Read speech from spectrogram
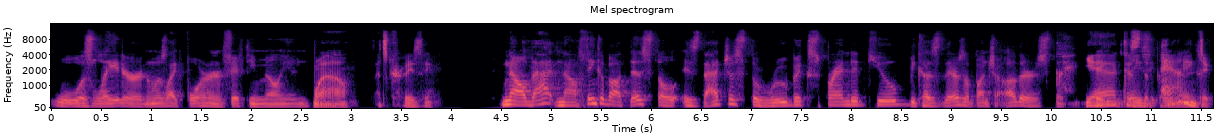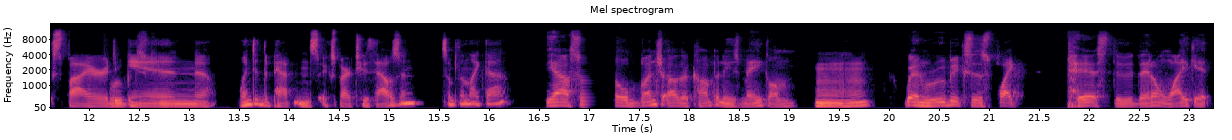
was later and it was like 450 million. Wow. That's crazy. Now that now think about this though, is that just the Rubik's branded cube? Because there's a bunch of others that Yeah, because the patent expired Rubik's Cube. When did the patents expire? 2000? Something like that? yeah, so, so a bunch of other companies make them. Mm-hmm. When Rubik's is like pissed, dude. They don't like it.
